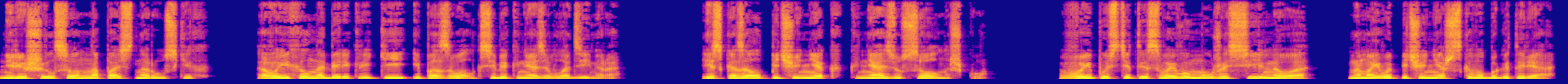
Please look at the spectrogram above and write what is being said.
Не решился он напасть на русских, а выехал на берег реки и позвал к себе князя Владимира. И сказал печенек князю Солнышку, «Выпусти ты своего мужа сильного на моего печенежского богатыря.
